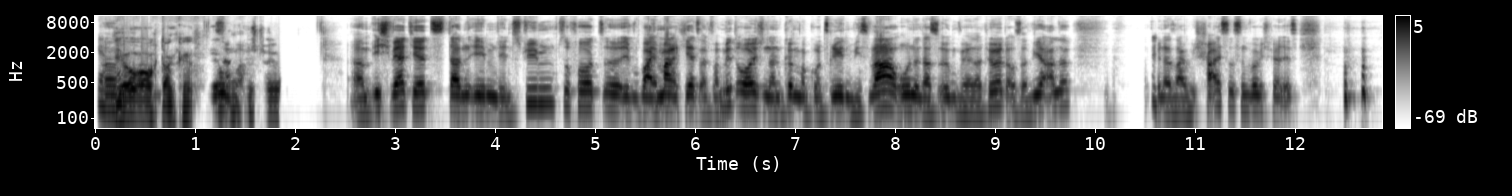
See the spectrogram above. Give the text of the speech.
Ja. Ähm, Jo, auch danke. Ähm, ich werde jetzt dann eben den Stream sofort, äh, wobei mache ich jetzt einfach mit euch und dann können wir kurz reden, wie es war, ohne dass irgendwer das hört, außer wir alle. Ich will da sagen, wie scheiße es in Wirklichkeit ist.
